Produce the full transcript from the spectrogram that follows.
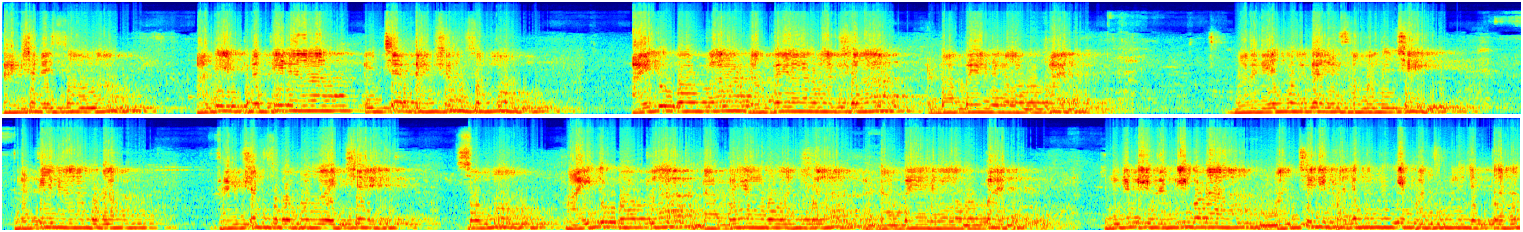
పెన్షన్ ఇస్తూ ఉన్నాం. అది ప్రతి నెల ఇచ్చే పెన్షన్ సొమ్ము ఐదు కోట్ల డెబ్బై ఆరు లక్షల డెబ్బై ఐదు వేల రూపాయలు. మన నియోజకవర్గానికి సంబంధించి ప్రతి నెల కూడా పెన్షన్స్ రూపంలో ఇచ్చే సొమ్ము ఐదు కోట్ల డెబ్బై ఆరు లక్షల డెబ్బై ఐదు వేల రూపాయలు. ఎందుకంటే ఇవన్నీ కూడా మంచిని పది మందికి పంచమని చెప్తారు.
